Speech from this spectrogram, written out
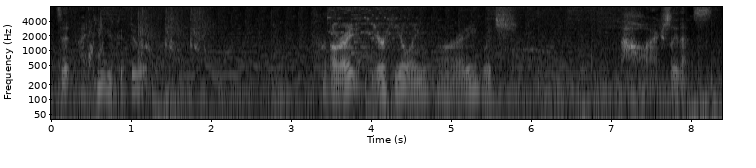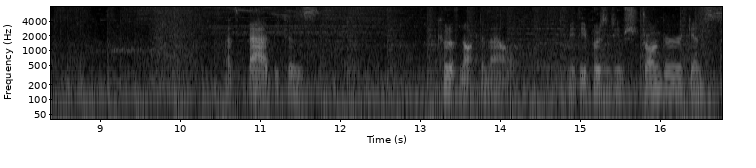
That's it. I knew you could do it. Alright, you're healing already, which... Oh, actually that's... That's bad because I could have knocked him out. Made the opposing team stronger against...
